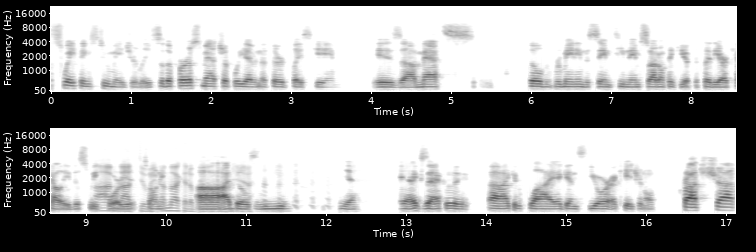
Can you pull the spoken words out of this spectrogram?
sway things too majorly. So the first matchup we have in the third place game is uh, Matt's still remaining the same team name, so I don't think you have to play the R. Kelly this week I'm for not you, doing. Tony. I'm not gonna. Uh, bother, I yeah. Leave. yeah, yeah, exactly. Uh, I can fly against your occasional crotch shot.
